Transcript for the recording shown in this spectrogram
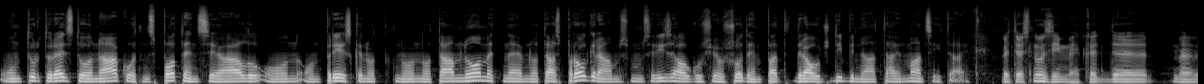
un tur tu redz to nākotnes potenciālu un, un prieks, ka no, no, no tām nometnēm, no tās programmas mums ir izauguši jau šodien pat draudžu dibinātāji un mācītāji. Bet tas nozīmē, ka uh,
